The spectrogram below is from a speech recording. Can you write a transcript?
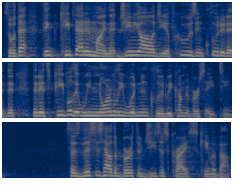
So, with that, think, keep that in mind that genealogy of who is included, it, that, that it's people that we normally wouldn't include. We come to verse 18 says this is how the birth of Jesus Christ came about.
